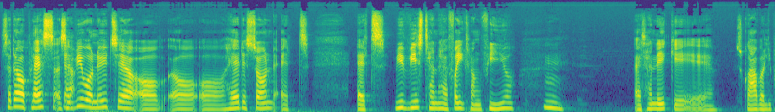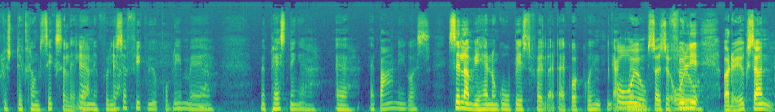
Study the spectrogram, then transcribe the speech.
så der var plads. Altså, ja. Ja. vi var nødt til at, at, at, at have det sådan, at, at vi vidste, at han havde fri klokken 4, Mm. at han ikke øh, skulle arbejde lige pludselig klokken 6 eller eller Ja, andet, fordi ja. så fik vi jo problemer med, ja. Ja. med pasning af, af, af barn, ikke også? Selvom vi havde nogle gode bedsteforældre, der godt kunne hente en gang. Imellem. jo. Så selvfølgelig jo. var det jo ikke sådan,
